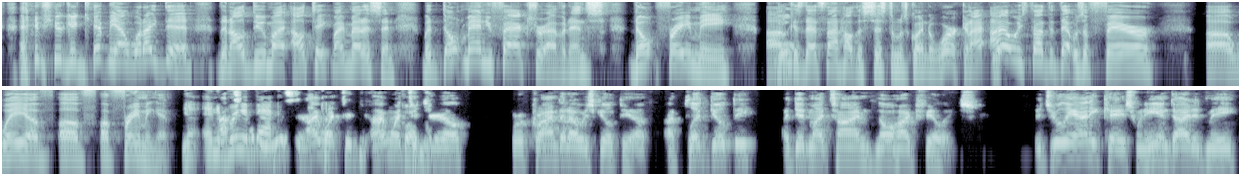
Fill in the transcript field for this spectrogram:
and if you can get me on what I did, then I'll do my I'll take my medicine. But don't manufacture evidence. Don't frame me because uh, yeah. that's not how the system is going to work. And I, yeah. I always thought that that was a fair uh, way of of of framing it. Yeah, and to bring it back, listen, I went to I went to jail for a crime that I was guilty of. I pled guilty. I did my time. No hard feelings. The Giuliani case, when he indicted me,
